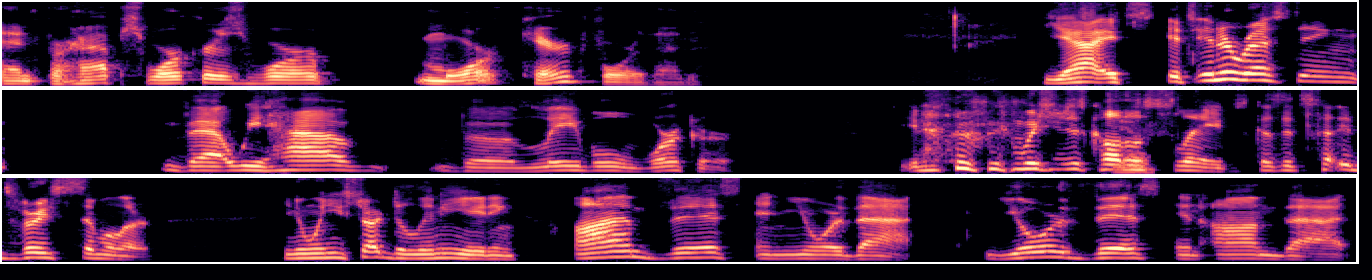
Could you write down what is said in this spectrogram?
and perhaps workers were more cared for then. Yeah, it's it's interesting that we have the label worker. You know, we should just call yeah. those slaves because it's it's very similar. You know, when you start delineating, I'm this and you're that. You're this and I'm that.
